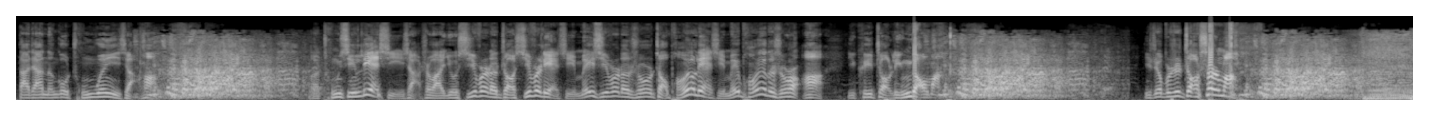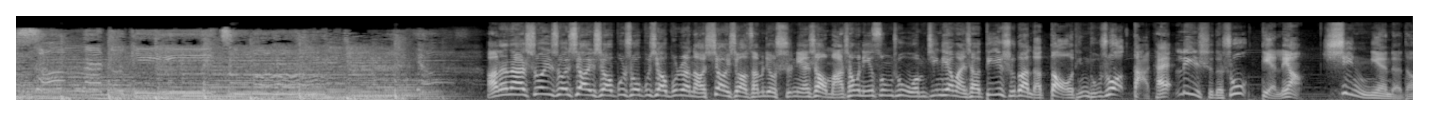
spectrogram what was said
大家能够重温一下哈，啊，重新练习一下是吧？有媳妇儿的找媳妇儿练习，没媳妇儿的时候找朋友练习，没朋友的时候啊，你可以找领导嘛，你这不是找事儿吗？好的，那说一说，笑一笑，不说不笑不热闹，笑一笑，咱们就十年少。马上为您送出我们今天晚上第一时段的道听途说，打开历史的书，点亮信念的灯。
